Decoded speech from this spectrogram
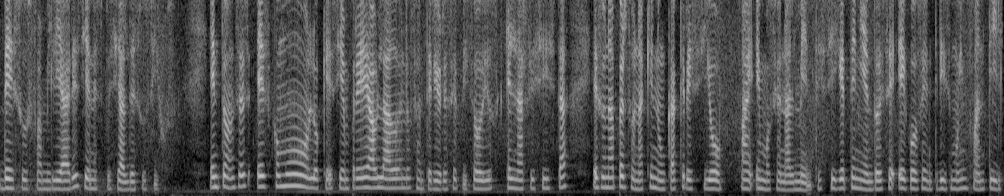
de sus familiares y en especial de sus hijos. Entonces es como lo que siempre he hablado en los anteriores episodios, el narcisista es una persona que nunca creció emocionalmente, sigue teniendo ese egocentrismo infantil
